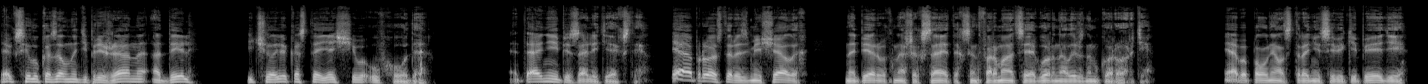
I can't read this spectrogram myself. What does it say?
Эксхел указал на Деприжана, Адель и человека, стоящего у входа. «Это они писали тексты. Я просто размещал их на первых наших сайтах с информацией о горнолыжном курорте. Я пополнял страницы Википедии,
